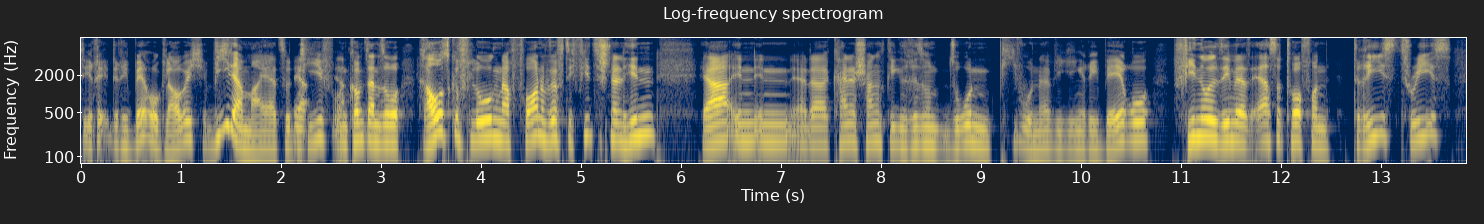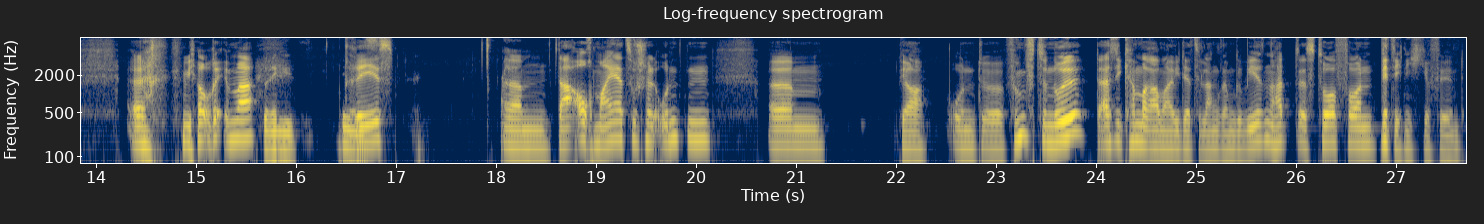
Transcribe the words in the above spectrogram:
die, die Ribeiro, glaube ich, wieder Meier zu Ja, tief ja. und kommt dann so rausgeflogen nach vorne, wirft sich viel zu schnell hin. Ja, in, in äh, da keine Chance gegen so, einen Pivo, ne, wie gegen Ribeiro. 4-0 sehen wir das erste Tor von Dries, Trees, äh, wie auch immer. Dres. Dres. Ähm, da auch Meier zu schnell unten. Ähm, ja, und äh, 5 zu 0, da ist die Kamera mal wieder zu langsam gewesen, hat das Tor von Wittig nicht gefilmt.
